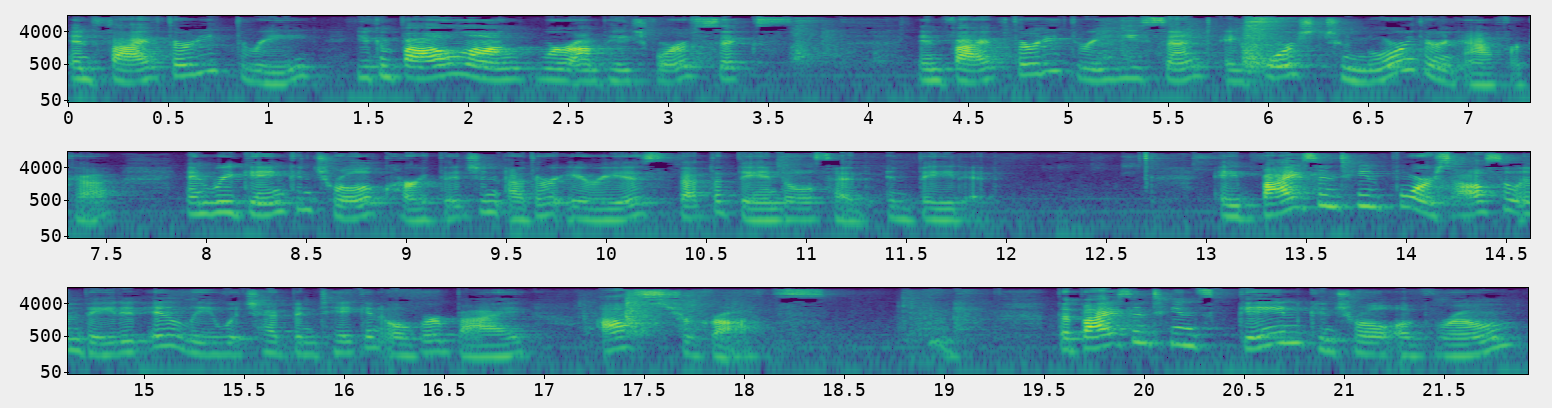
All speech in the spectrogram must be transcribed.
In 533, you can follow along, we're on page 406. In 533, he sent a force to northern Africa and regain control of Carthage and other areas that the Vandals had invaded. A Byzantine force also invaded Italy, which had been taken over by Ostrogoths. The Byzantines gained control of Rome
